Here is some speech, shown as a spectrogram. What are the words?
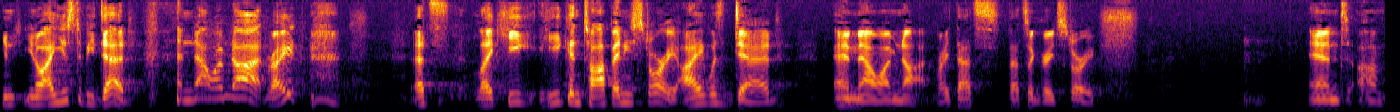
you, you know, I used to be dead, and now I'm not, right? That's like he, he can top any story. I was dead, and now I'm not, right? That's, that's a great story. And, um,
